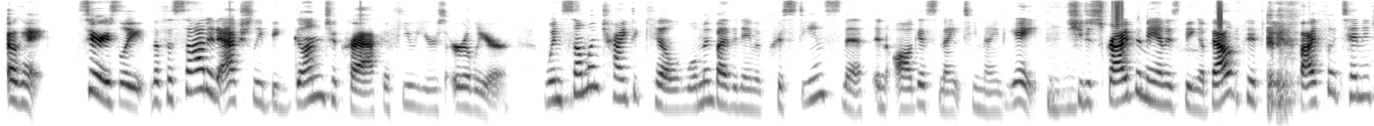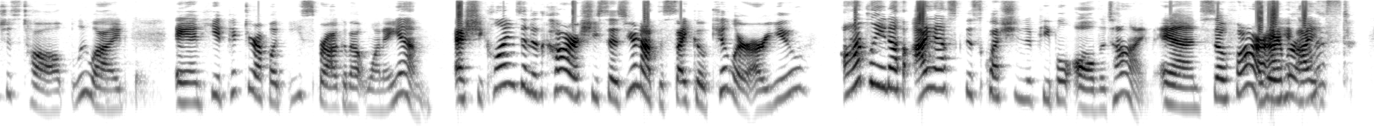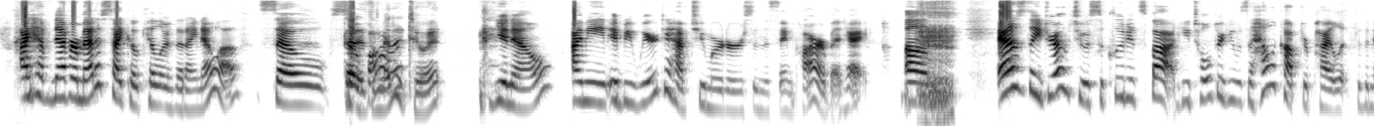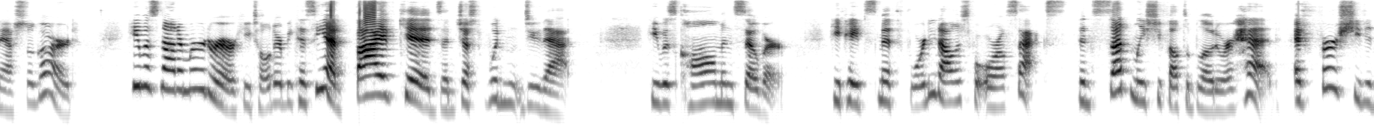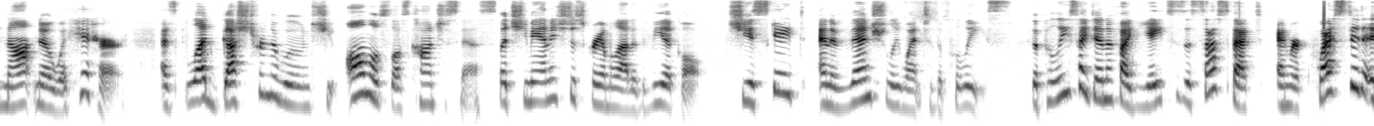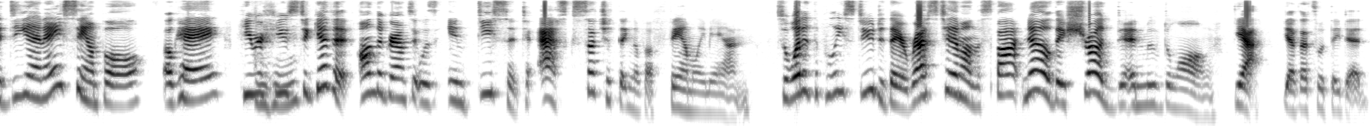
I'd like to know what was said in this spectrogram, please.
okay, seriously, the facade had actually begun to crack a few years earlier when someone tried to kill a woman by the name of Christine Smith in August 1998. Mhm. She described the man as being about 50, 5 foot 10 inches tall, blue eyed, and he had picked her up on East Sprague about 1 a.m. As she climbs into the car, she says, You're not the psycho killer, are you? Oddly enough, I ask this question to people all the time. And so far, Are they I, ever I, honest? I have never met a psycho killer that I know of. So, so that is far, admitted to it. you know, I mean, it'd be weird to have two murderers in the same car, but hey. Um, as they drove to a secluded spot, he told her he was a helicopter pilot for the National Guard. He was not a murderer, he told her, because he had five kids and just wouldn't do that. He was calm and sober. He paid Smith $40 for oral sex. Then suddenly she felt a blow to her head. At first, she did not know what hit her. As blood gushed from the wound, she almost lost consciousness, but she managed to scramble out of the vehicle. She escaped and eventually went to the police. The police identified Yates as a suspect and requested a DNA sample. Okay? He mm-hmm. refused to give it on the grounds it was indecent to ask such a thing of a family man. So, what did the police do? Did they arrest him on the spot? No, they shrugged and moved along. Yeah, yeah, that's what they did.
